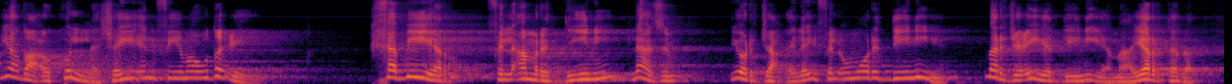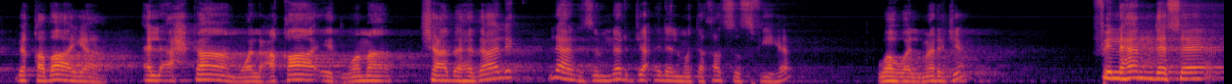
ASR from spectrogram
يضع كل شيء في موضعه. خبير في الأمر الديني لازم يرجع إليه في الأمور الدينية. مرجعية الدينية ما يرتبط بقضايا الأحكام والعقائد وما شابه ذلك لازم نرجع إلى المتخصص فيها وهو المرجع. في الهندسة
